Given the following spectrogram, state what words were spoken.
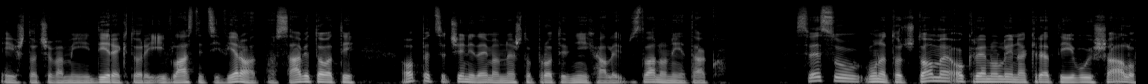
i što će vam i direktori i vlasnici vjerojatno savjetovati, opet se čini da imam nešto protiv njih, ali stvarno nije tako. Sve su, unatoč tome, okrenuli na kreativu i šalu,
